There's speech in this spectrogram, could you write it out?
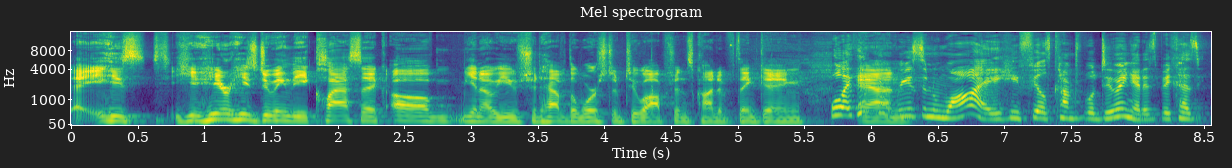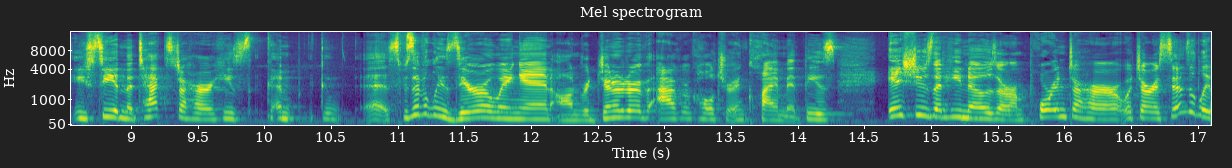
he's he, here he's doing the classic um you know you should have the worst of two options kind of thinking. Well i think and the reason why he feels comfortable doing it is because you see in the text to her he's um, uh, specifically zeroing in on regenerative agriculture and climate. These issues that he knows are important to her which are ostensibly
